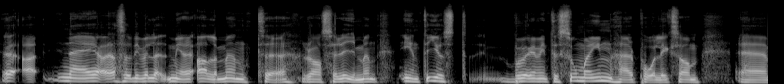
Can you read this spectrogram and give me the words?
Eh, ah, nej, alltså det är väl mer allmänt eh, raseri, men inte just, börjar vi inte zooma in här på liksom, eh,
